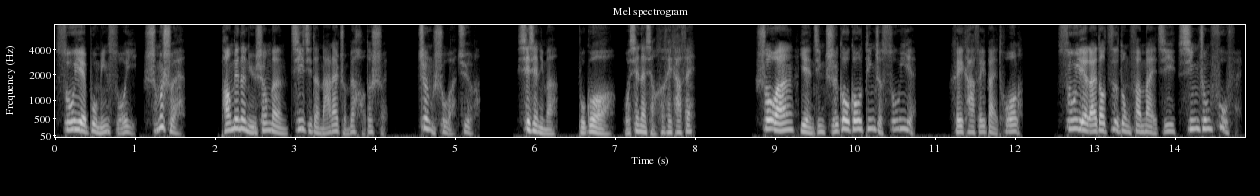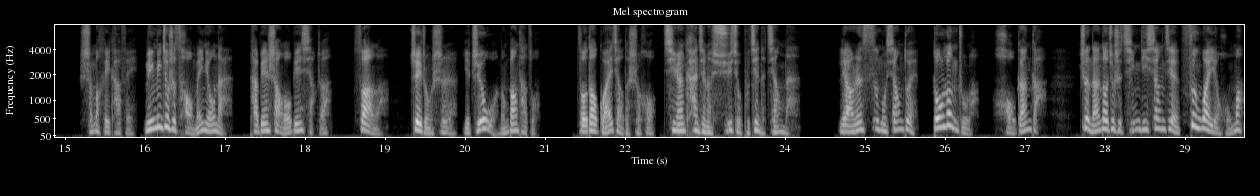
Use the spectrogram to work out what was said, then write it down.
苏叶不明所以。什么水？旁边的女生们积极的拿来准备好的水。郑树婉拒了，谢谢你们，不过我现在想喝黑咖啡。说完，眼睛直勾勾盯着苏叶。黑咖啡，拜托了。苏叶来到自动贩卖机，心中腹诽：什么黑咖啡？明明就是草莓牛奶。他边上楼边想着，算了，这种事也只有我能帮他做。走到拐角的时候，竟然看见了许久不见的江南，两人四目相对，都愣住了，好尴尬。这难道就是情敌相见，分外眼红吗？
